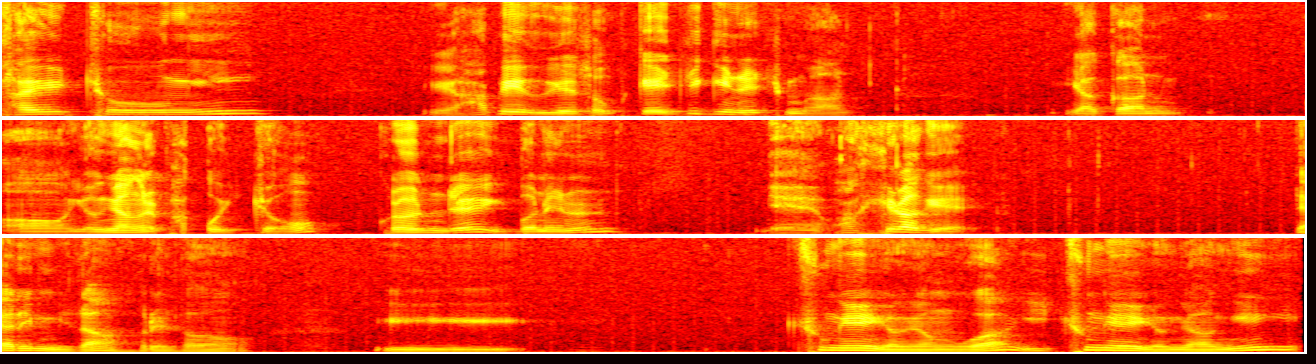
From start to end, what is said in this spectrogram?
사이충이 예, 합에 의해서 깨지긴 했지만, 약간, 어, 영향을 받고 있죠. 그런데 이번에는, 예, 확실하게 때립니다. 그래서, 이, 충의 영향과 이 충의 영향이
